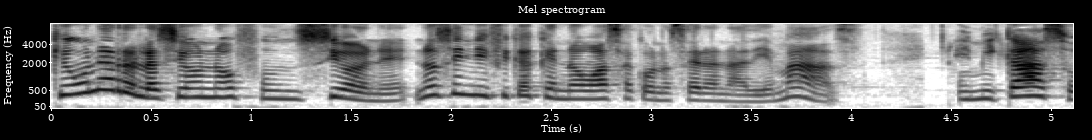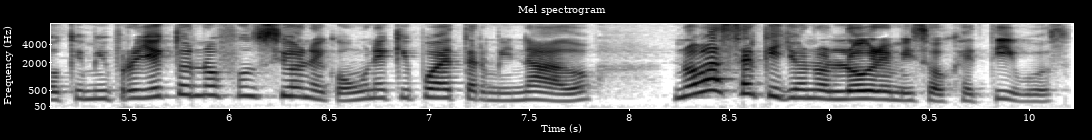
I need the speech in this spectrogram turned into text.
Que una relación no funcione no significa que no vas a conocer a nadie más. En mi caso, que mi proyecto no funcione con un equipo determinado, no va a ser que yo no logre mis objetivos.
